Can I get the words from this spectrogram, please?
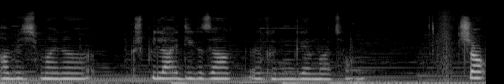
habe ich meine Spieler-ID gesagt. Wir können gerne mal zocken. Ciao.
